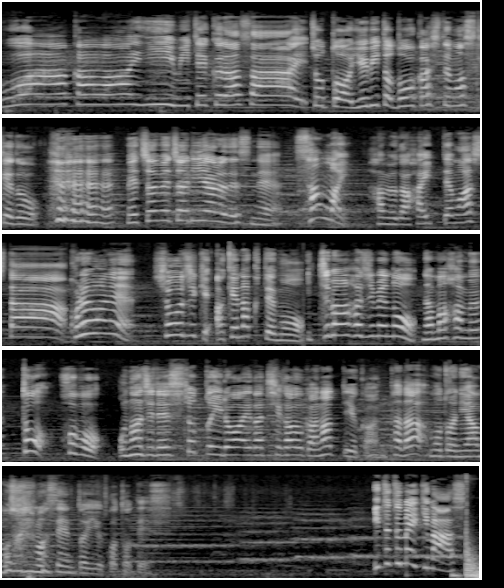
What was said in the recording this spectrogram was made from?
うわー、かわいい。見てください。ちょっと指と同化してますけど。めちゃめちゃリアルですね。3枚ハムが入ってましたこれはね正直開けなくても一番初めの生ハムとほぼ同じですちょっと色合いが違うかなっていう感じただ元には戻りませんということです5つ目いきます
